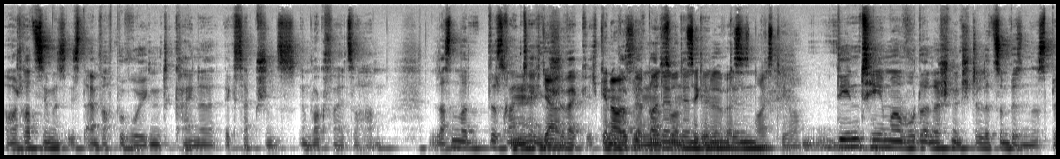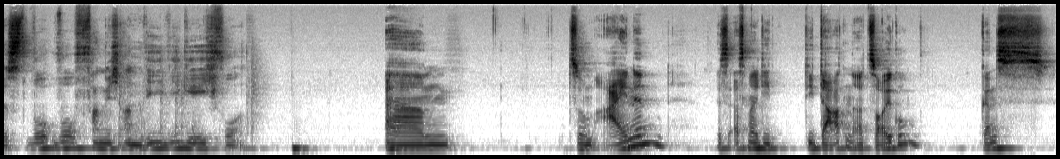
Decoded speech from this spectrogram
Aber trotzdem, es ist einfach beruhigend, keine Exceptions im Logfile zu haben. Lassen wir das rein mhm, technische ja, weg. Ich genau, das ist ja nur so ein den, Signal versus neues Thema. Den Thema, wo du an der Schnittstelle zum Business bist. Wo, wo fange ich an? Wie, wie gehe ich vor? Ähm, zum einen ist erstmal die, die Datenerzeugung. Ganz,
